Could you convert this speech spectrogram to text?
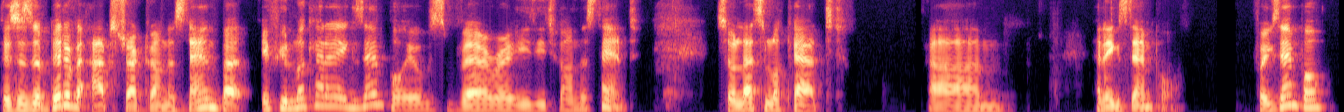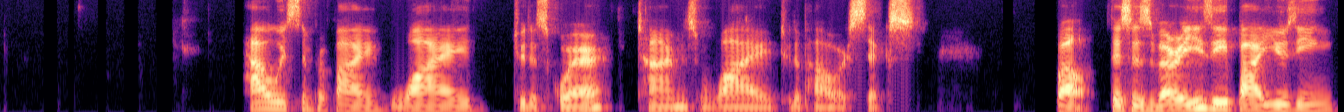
This is a bit of abstract to understand, but if you look at an example, it was very, very easy to understand. So let's look at um, an example. For example, how we simplify y to the square times y to the power six. Well, this is very easy by using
